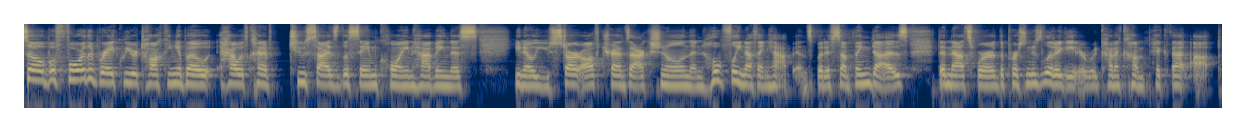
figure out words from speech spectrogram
So before the break, we were talking about how it's kind of two sides of the same coin, having this, you know, you start off transactional and then hopefully nothing happens. But if something does, then that's where the person who's litigator would kind of come pick that up.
